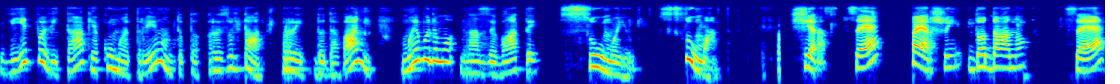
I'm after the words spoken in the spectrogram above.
відповідь, так, яку ми отримаємо, тобто результат при додаванні, ми будемо називати сумою. Сума. Ще раз, це перший доданок, це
